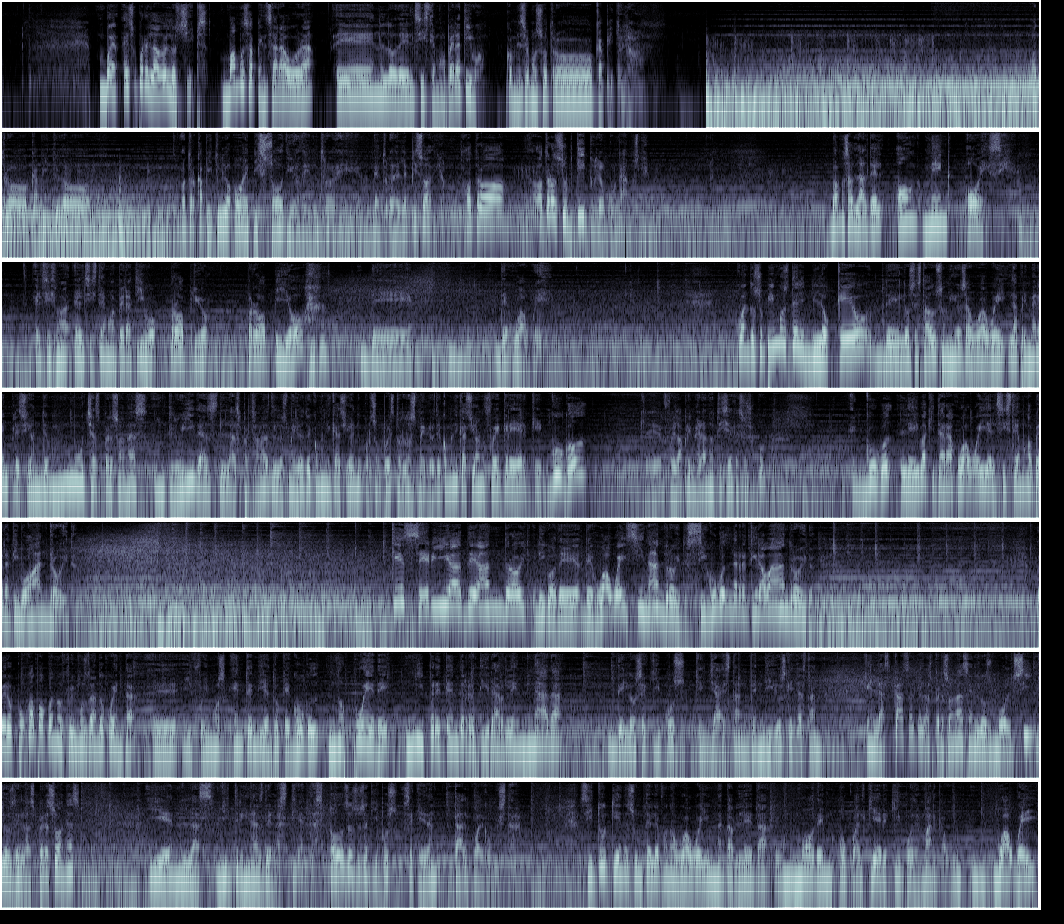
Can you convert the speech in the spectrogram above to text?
Bueno, eso por el lado de los chips. Vamos a pensar ahora en lo del sistema operativo. Comencemos otro capítulo. Otro capítulo otro capítulo o episodio dentro de dentro del episodio. Otro otro subtítulo, pongámosle. Vamos a hablar del Ongmeng OS, el sistema, el sistema operativo propio propio de de Huawei. Cuando supimos del bloqueo de los Estados Unidos a Huawei, la primera impresión de muchas personas, incluidas las personas de los medios de comunicación y por supuesto los medios de comunicación, fue creer que Google, que fue la primera noticia que se supo, eh, Google le iba a quitar a Huawei el sistema operativo Android. ¿Qué sería de Android, digo, de, de Huawei sin Android, si Google le retiraba Android? Pero poco a poco nos fuimos dando cuenta eh, y fuimos entendiendo que Google no puede ni pretende retirarle nada de los equipos que ya están vendidos, que ya están en las casas de las personas, en los bolsillos de las personas y en las vitrinas de las tiendas. Todos esos equipos se quedan tal cual como está. Si tú tienes un teléfono Huawei, una tableta, un modem o cualquier equipo de marca Huawei,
